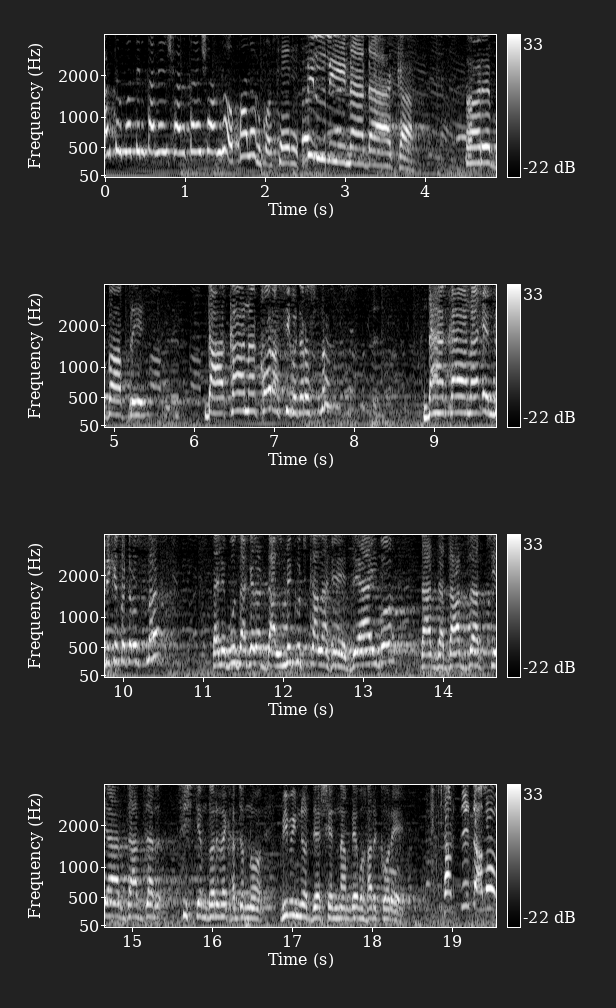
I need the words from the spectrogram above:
অন্তর্বর্তীকালীন সরকারের সঙ্গেও পালন করছেন। দিল্লি না ঢাকা। আরে বাপরে ঢাকা না করাসি কই তারস না। ঢাকা না আমেরিকা তারস না? তাহলে বোঝা গেল ডালমে কুচ কালা যে আইব, যার যার যার যার চেয়ার, যার যার সিস্টেম ধরে রাখার জন্য বিভিন্ন দেশের নাম ব্যবহার করে। সারজিদ আলম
